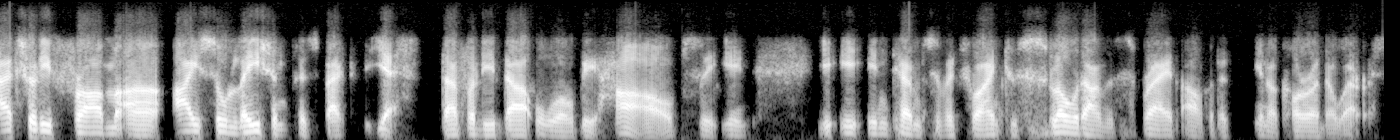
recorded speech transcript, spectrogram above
actually, from uh, isolation perspective, yes, definitely that will be helps in in terms of trying to slow down the spread of the you know coronavirus.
